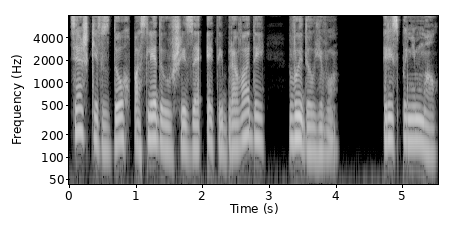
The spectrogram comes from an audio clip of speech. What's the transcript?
Тяжкий вздох, последовавший за этой бравадой, выдал его. Рис понимал,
